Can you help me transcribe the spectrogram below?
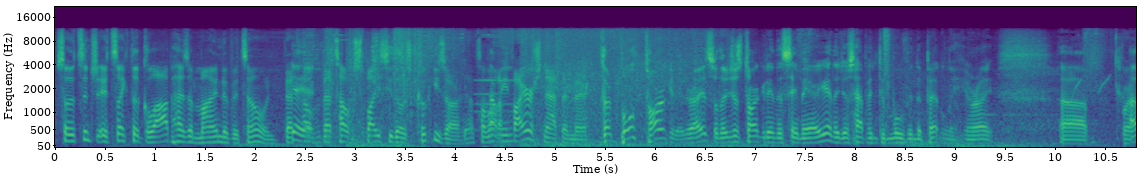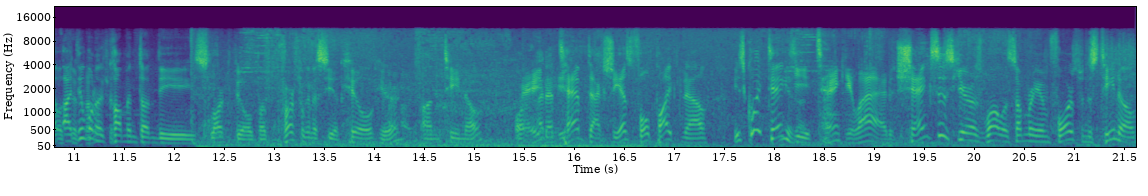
So it's it's like the glob has a mind of its own. That's, Yeah, how, yeah. that's how spicy those cookies are. That's a lot mean- of fire snap in there. They're both targeted, right? So they're just targeting the same area. They just happen to move independently. You're right. Uh, I, I did want to comment on the Slark build, but first we're going to see a kill here on Tino. Or Wait, an attempt, actually. He has full pipe now. He's quite He's a tanky. tanky lad. Shanks is here as well with some reinforcements. Tino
